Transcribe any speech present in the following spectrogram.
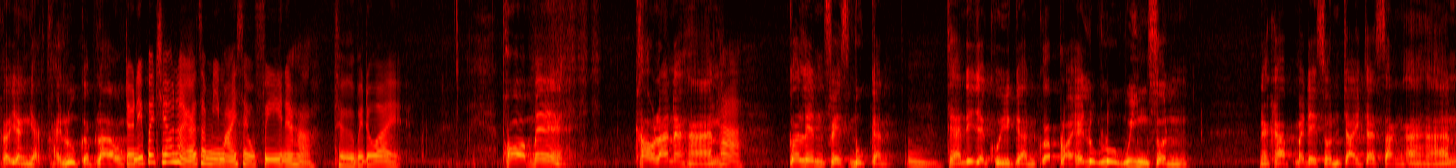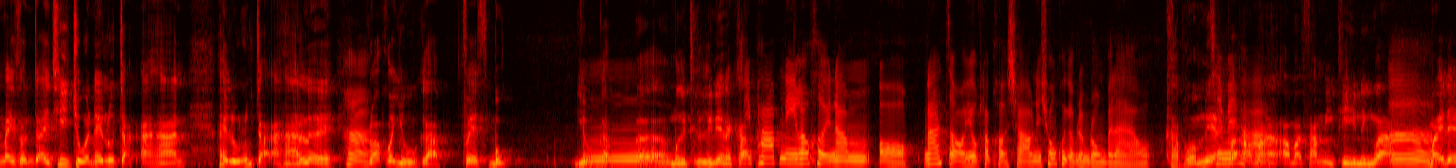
เขายังอยากถ่ายรูปกับเรา เดี๋ยวนี้ไปเที่ยวไหนก็จะมีไม้เซลฟี่เนะคะถือไปด้วย พ่อแม่เข้าร้านอาหารค่ะก็เล่น Facebook กันอืมแทนที่จะคุยกันก็ปล่อยให้ลูกๆ วิ่งซน นะครับไม่ได้สนใจจะสั่งอาหาร ไม่สนใจชี้ชวนให้รู้จักอาหาร ให้รู้รู้จักอาหารเลย ค่ะ เพราะก็อยู่กับ Facebook อยู่กับอืมเอ่อมือถือเนี่ยนะครับ นี่ภาพนี้เราเคยนำออกหน้าจอยกทัพข่าวเช้าในช่วงคุยกับดำรงไปแล้ว ครับผมเนี่ยใช่ไหมก็เอาคะมาเอามาซ้ำอีกทีหนึ่งว่า อ่า ไม่ได้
